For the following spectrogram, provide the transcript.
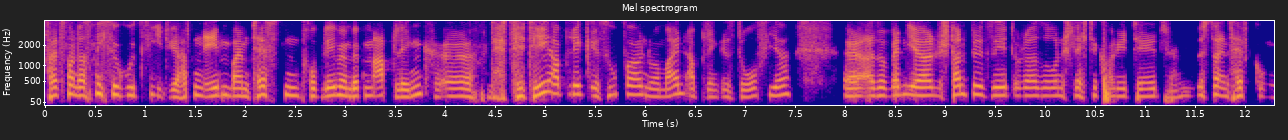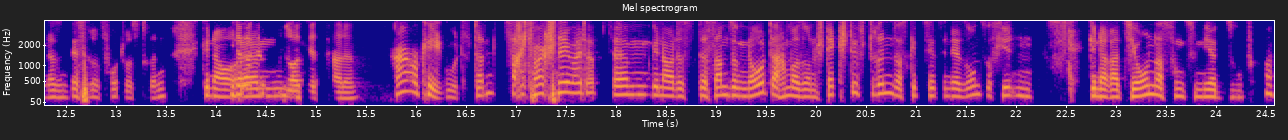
Falls man das nicht so gut sieht, wir hatten eben beim Testen Probleme mit dem Uplink. Äh, der CT-Uplink ist super, nur mein Uplink ist doof hier. Äh, also wenn ihr Standbild seht oder so, eine schlechte Qualität, müsst ihr ins Heft gucken, da sind bessere Fotos drin. Genau. Sieht aber ähm, gut aus jetzt gerade. Ah, okay, gut. Dann sage ich mal schnell weiter. Ähm, genau, das, das Samsung Note, da haben wir so einen Steckstift drin. Das gibt's jetzt in der so und so vierten Generation. Das funktioniert super.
